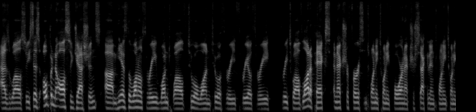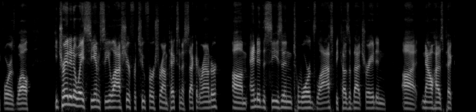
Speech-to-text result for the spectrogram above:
as well. So he says open to all suggestions. Um, he has the 103, 112, 201, 203, 303, 312. A lot of picks, an extra first in 2024, an extra second in 2024 as well. He traded away CMC last year for two first round picks and a second rounder. Um, ended the season towards last because of that trade, and uh, now has pick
